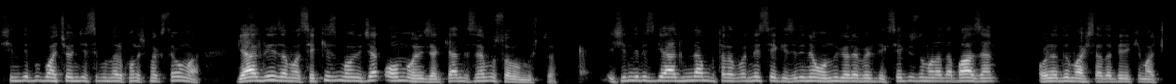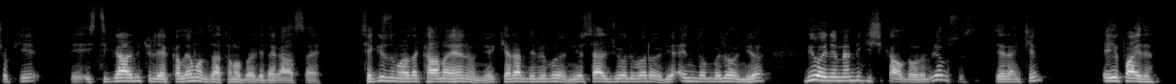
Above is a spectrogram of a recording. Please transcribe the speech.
şimdi bu maç öncesi bunları konuşmak istemem ama geldiği zaman 8 mi oynayacak 10 mu oynayacak kendisine bu sorulmuştu. E şimdi biz geldiğinden bu tarafa ne 8'ini ne 10'unu görebildik. 8 numarada bazen oynadığı maçlarda bir iki maç çok iyi. E, istikrarı bir türlü yakalayamadı zaten o bölgede Galatasaray. 8 numarada Kaan Ayhan oynuyor. Kerem Demirbay oynuyor. Sergio Oliveira oynuyor. Endombele oynuyor. Bir oynamayan bir kişi kaldı orada biliyor musunuz Ceren kim? Eyüp Aydın.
